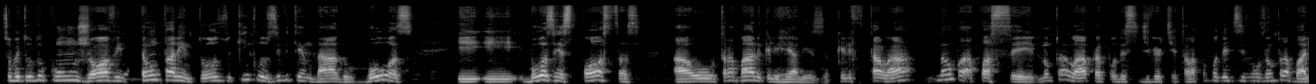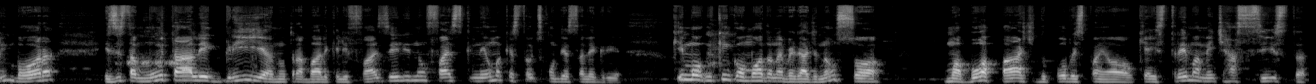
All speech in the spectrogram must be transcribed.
sobretudo com um jovem tão talentoso que, inclusive, tem dado boas e, e boas respostas ao trabalho que ele realiza, porque ele está lá não para passeio, não está lá para poder se divertir, está lá para poder desenvolver um trabalho. Embora exista muita alegria no trabalho que ele faz, ele não faz nenhuma questão de esconder essa alegria. O que, que incomoda, na verdade, não só uma boa parte do povo espanhol, que é extremamente racista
